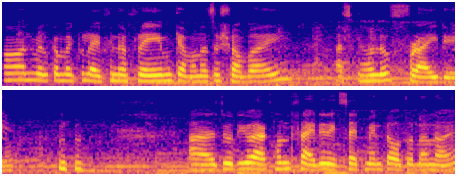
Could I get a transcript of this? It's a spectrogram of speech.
Welcome back to life in a frame কেমন আছো সবাই? আজকে হলো ফ্রাইডে আর যদিও এখন ফ্রাইডের এক্সাইটমেন্টটা অতটা নয়,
